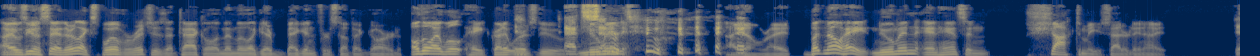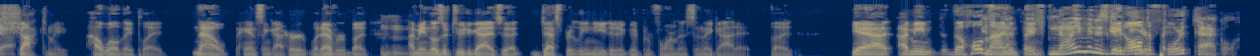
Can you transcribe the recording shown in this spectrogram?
I was gonna say they're like spoiled for riches at tackle, and then they're like they're begging for stuff at guard. Although I will, hey, credit where it's due. At Newman, center too. I know, right? But no, hey, Newman and Hanson shocked me Saturday night. Yeah. shocked me how well they played. Now Hanson got hurt, whatever, but Mhm. I mean, those are two guys that desperately needed a good performance, and they got it. But yeah, I mean, the whole If Nijman Ny- thing. If Nijman is going to be all your depe- fourth tackle,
